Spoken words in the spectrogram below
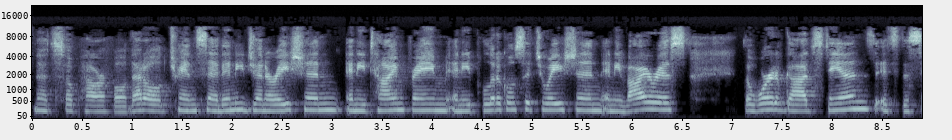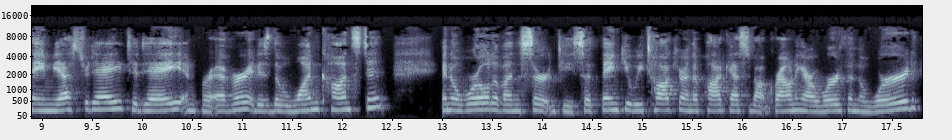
that's so powerful. That'll transcend any generation, any time frame, any political situation, any virus the word of God stands. It's the same yesterday, today, and forever. It is the one constant in a world of uncertainty. So thank you. We talk here on the podcast about grounding our worth in the word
